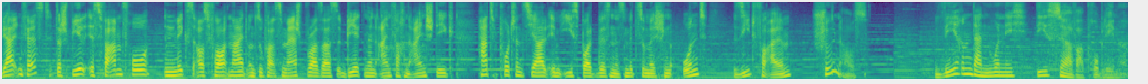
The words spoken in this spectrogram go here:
Wir halten fest, das Spiel ist farbenfroh, ein Mix aus Fortnite und Super Smash Bros. birgt einen einfachen Einstieg, hat Potenzial im E-Sport-Business mitzumischen und sieht vor allem schön aus. Wären da nur nicht die Serverprobleme.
